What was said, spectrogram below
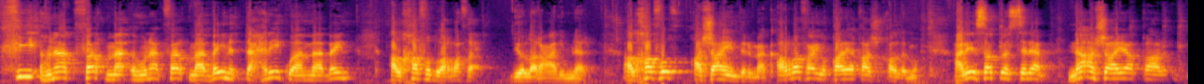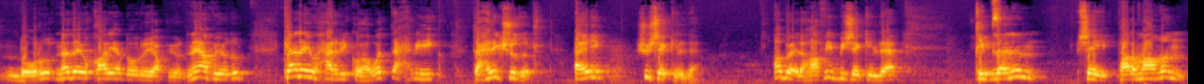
Fi hunak fark ma hunak fark ma beyn tahrik ve ma beyn al hafız ve rafa diyorlar alimler. Al hafız aşağı indirmek, al rafa yukarıya karşı kaldırmak. Aleyhisselatü Vesselam ne aşağıya doğru ne de yukarıya doğru yapıyordu. Ne yapıyordu? Kane yuharrikuha ve tahrik. Tahrik şudur. Ey şu şekilde. Ha böyle hafif bir şekilde kıblenin şey parmağın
